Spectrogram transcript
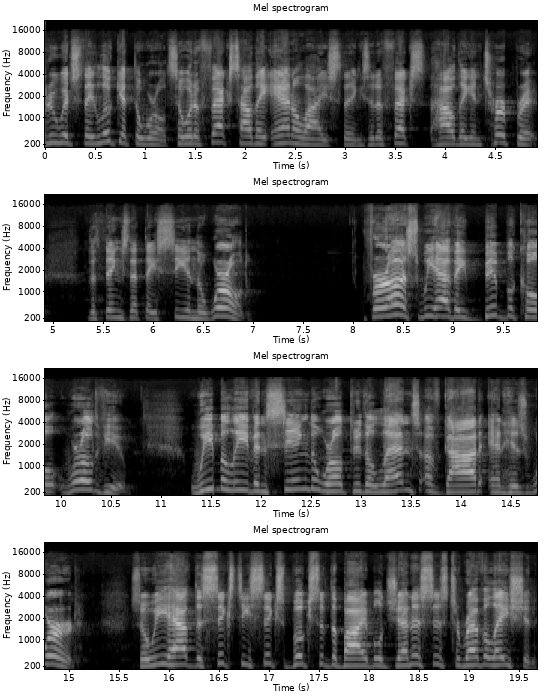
through which they look at the world. So it affects how they analyze things, it affects how they interpret the things that they see in the world. For us, we have a biblical worldview we believe in seeing the world through the lens of God and His Word. So we have the 66 books of the Bible, Genesis to Revelation.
